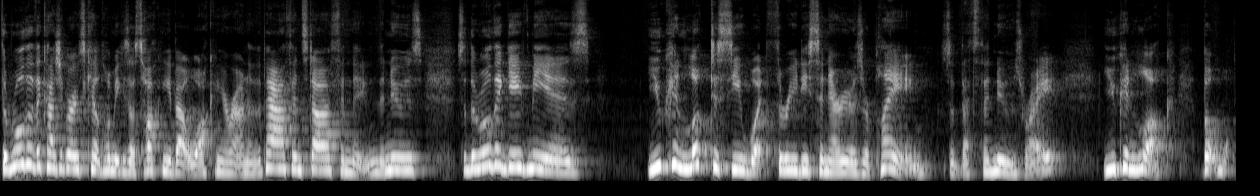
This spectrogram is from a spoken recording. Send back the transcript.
The rule that the Akashic Records told me because I was talking about walking around in the path and stuff and the, in the news. So the rule they gave me is you can look to see what 3D scenarios are playing. So that's the news, right? You can look. But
